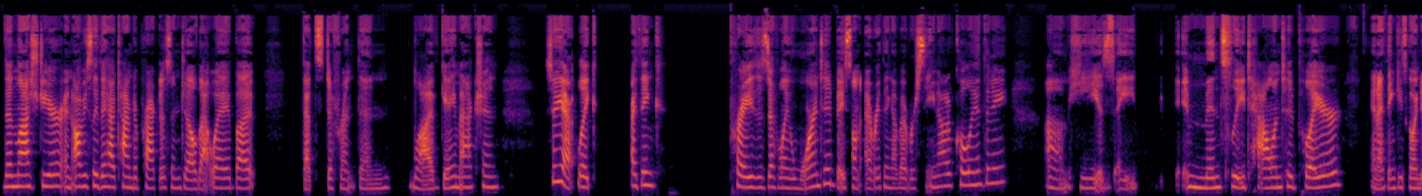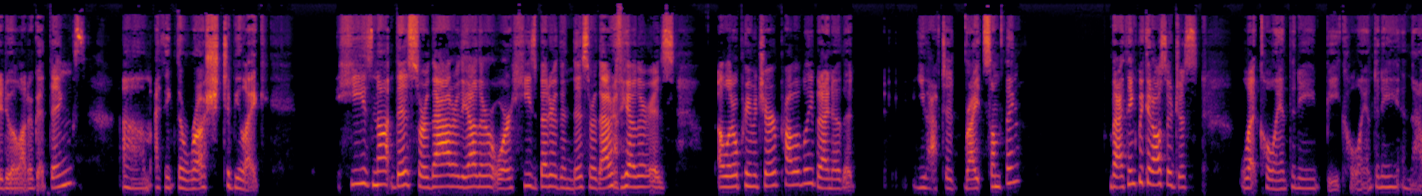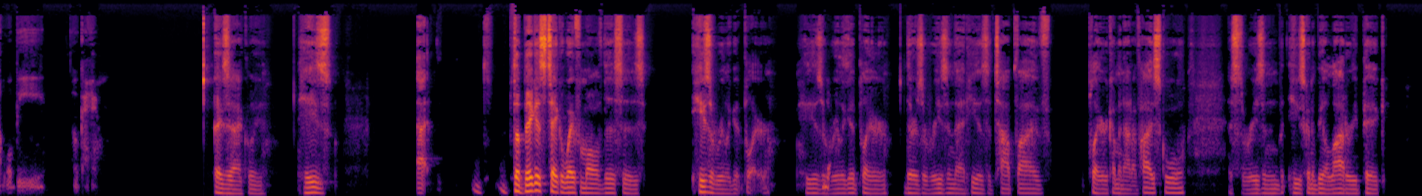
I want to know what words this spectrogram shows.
than last year. And obviously, they have time to practice and gel that way, but that's different than live game action. So yeah, like I think praise is definitely warranted based on everything I've ever seen out of Cole Anthony. Um, he is a immensely talented player, and I think he's going to do a lot of good things. Um, I think the rush to be like, he's not this or that or the other, or he's better than this or that or the other is a little premature, probably, but I know that you have to write something. But I think we could also just let Cole Anthony be Cole Anthony, and that will be okay. Exactly. He's uh, the biggest takeaway from all of this is he's a really good player. He is a yes. really good player. There's a reason that he is a top five player coming out of high school. It's the reason he's going to be a lottery pick.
